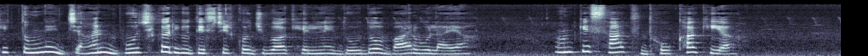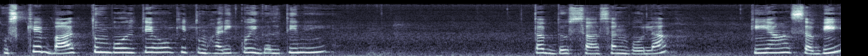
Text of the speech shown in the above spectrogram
कि तुमने जानबूझकर युधिष्ठिर को जुआ खेलने दो दो बार बुलाया, उनके साथ धोखा किया। उसके बाद तुम बोलते हो कि तुम्हारी कोई गलती नहीं? तब दुशासन बोला, कि यहाँ सभी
